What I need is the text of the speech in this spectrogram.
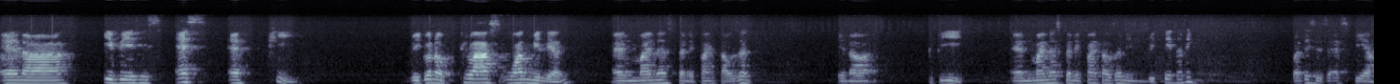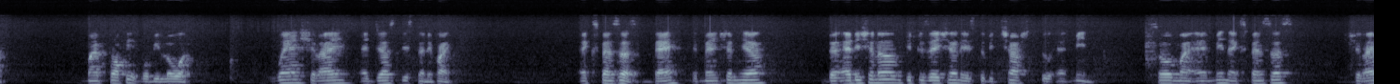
And uh, if it is SFP, we're going to plus 1 million and minus 25,000 in our PPE and minus 25,000 in retained earnings but this is SPL. My profit will be lower. Where should I adjust this 25? Expenses. There, it mentioned here, the additional depreciation is to be charged to admin. So my admin expenses, should I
